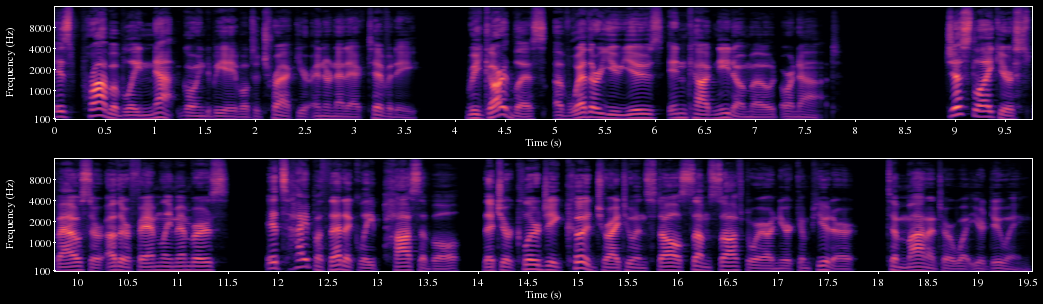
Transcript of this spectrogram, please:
is probably not going to be able to track your internet activity, regardless of whether you use incognito mode or not. Just like your spouse or other family members, it's hypothetically possible that your clergy could try to install some software on your computer to monitor what you're doing.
